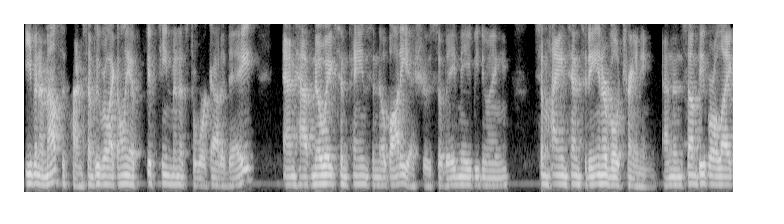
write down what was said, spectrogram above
even amounts of time. Some people are like only have 15 minutes to work out a day and have no aches and pains and no body issues, so they may be doing some high intensity interval training, and then some people are like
